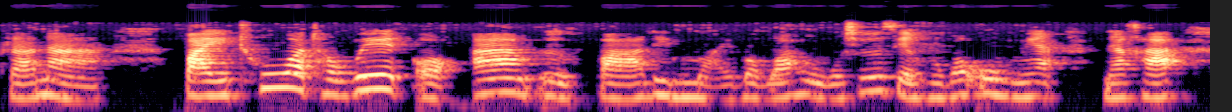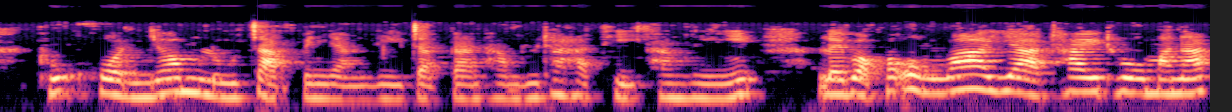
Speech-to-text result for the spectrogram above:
พระนา ไปทั่วทเวศออกอ้างเอิกฟ้าดินไหวบอกว่าโหชื่อเสียงของพระองค์เนี่ยนะคะ ทุกคนย่อมรู้จักเป็นอย่างดีจากการทำยุทธหัตถีครั้งนี้ เลยบอกพระองค์ว่าอย่าไทยโทมนัส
